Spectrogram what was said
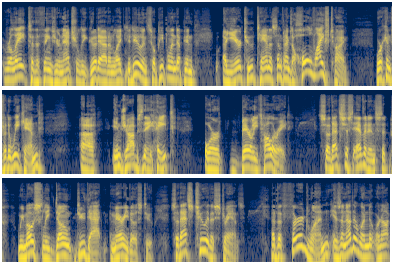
relate to the things you're naturally good at and like to do. And so people end up in a year, two, ten, and sometimes a whole lifetime working for the weekend uh, in jobs they hate or barely tolerate. So that's just evidence that we mostly don't do that, marry those two. So that's two of the strands. Now, the third one is another one that we're not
